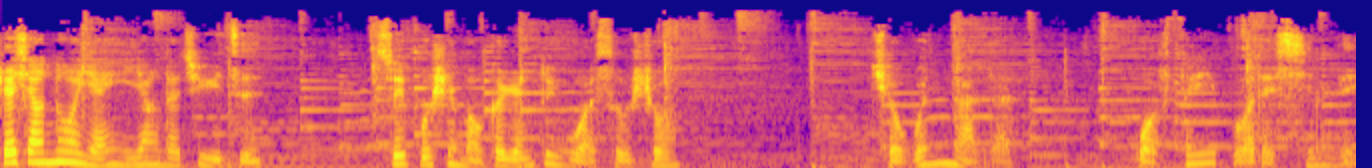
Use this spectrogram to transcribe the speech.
这像诺言一样的句子，虽不是某个人对我诉说，却温暖了我菲薄的心灵。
